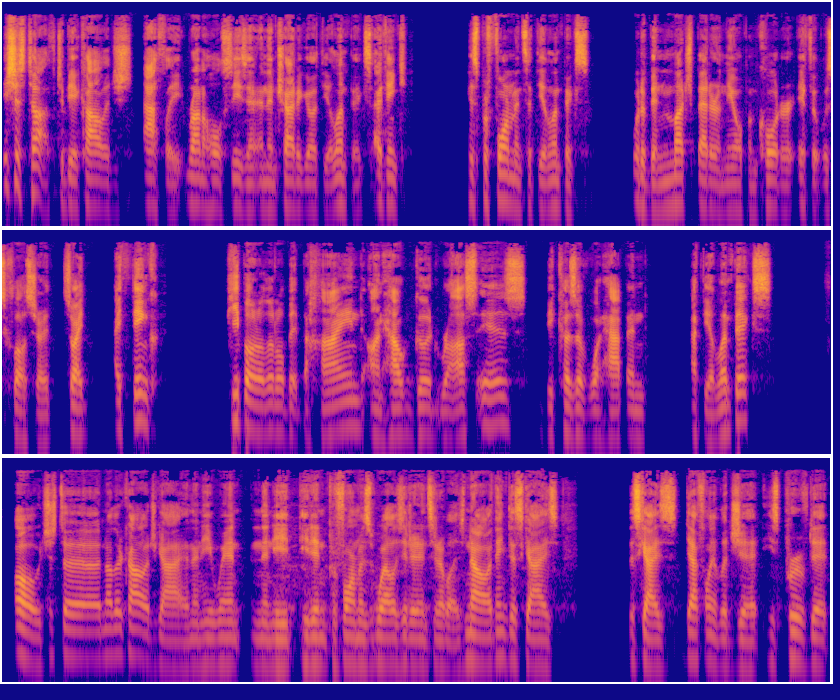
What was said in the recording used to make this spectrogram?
It's just tough to be a college athlete, run a whole season, and then try to go at the Olympics. I think his performance at the Olympics would have been much better in the open quarter if it was closer. So I, I think people are a little bit behind on how good Ross is because of what happened at the Olympics. Oh, just a, another college guy, and then he went, and then he he didn't perform as well as he did in NCAA's. No, I think this guy's this guy's definitely legit. He's proved it,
